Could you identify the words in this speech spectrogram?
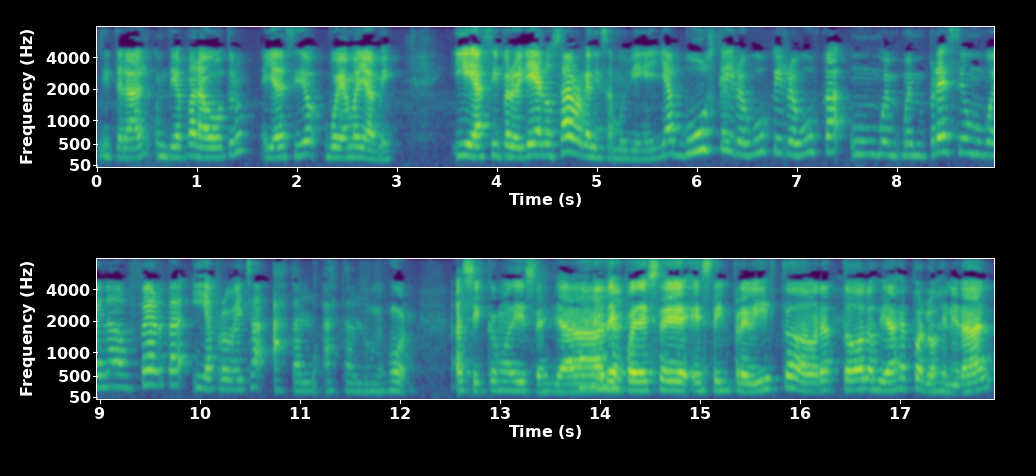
literal un día para otro. Ella decidió, voy a Miami. Y así, pero ella ya lo sabe organiza muy bien. Ella busca y rebusca y rebusca un buen, buen precio, una buena oferta y aprovecha hasta, hasta lo mejor. Así como dices, ya después de ese, ese imprevisto, ahora todos los viajes por lo general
